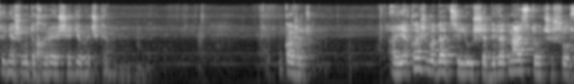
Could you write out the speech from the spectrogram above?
Сьогодні ж водохореща, дівчатки. Кажуть, а яка ж вода цілюща 19 чи 6?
